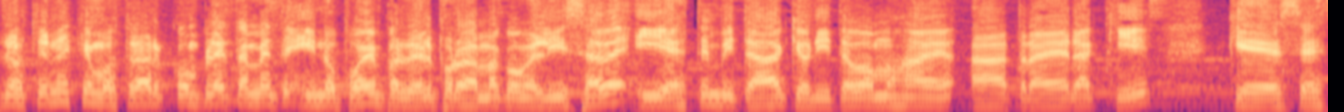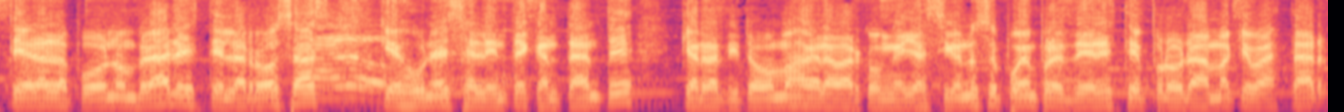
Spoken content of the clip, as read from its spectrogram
nos tienes que mostrar completamente y no pueden perder el programa con Elizabeth y esta invitada que ahorita vamos a, a traer aquí, que es Estela, la puedo nombrar, Estela Rosas, Claro. que es una excelente cantante, que a ratito vamos a grabar con ella. Así que no se pueden perder este programa que va a estar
